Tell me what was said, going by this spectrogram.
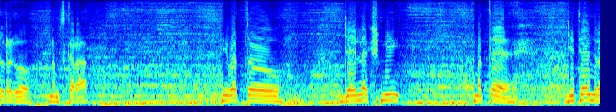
ಎಲ್ರಿಗೂ ನಮಸ್ಕಾರ. ಇವತ್ತು ಜಯಲಕ್ಷ್ಮಿ ಮತ್ತು ಜಿತೇಂದ್ರ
